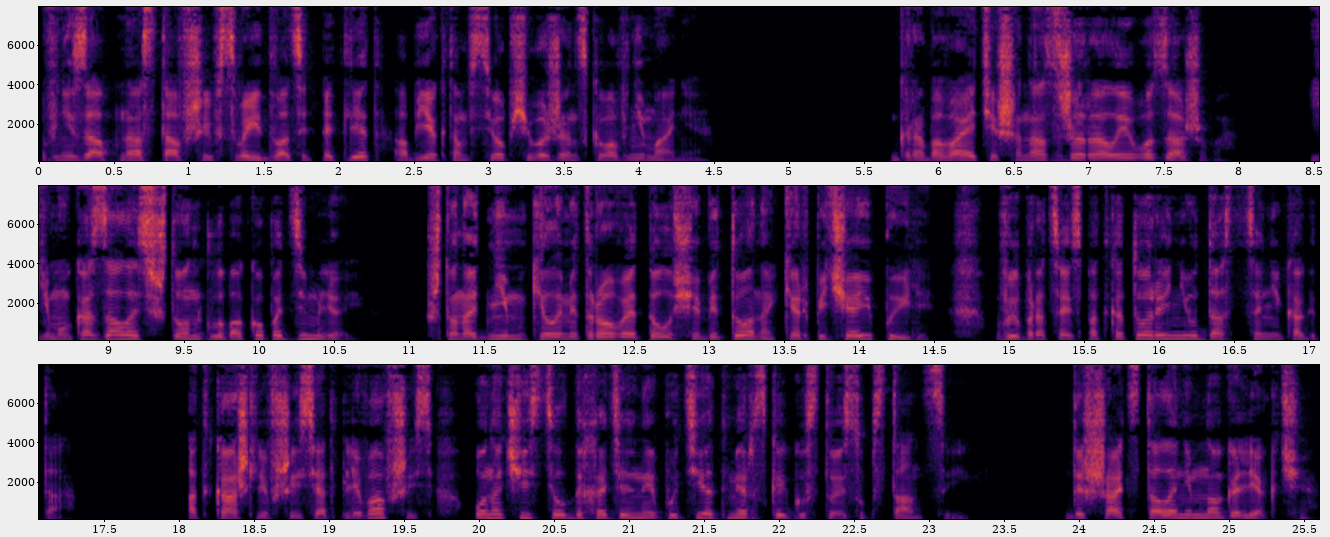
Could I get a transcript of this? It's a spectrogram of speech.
внезапно оставший в свои 25 лет объектом всеобщего женского внимания. Гробовая тишина сжирала его заживо. Ему казалось, что он глубоко под землей, что над ним километровая толща бетона, кирпича и пыли, выбраться из-под которой не удастся никогда. Откашлившись и отплевавшись, он очистил дыхательные пути от мерзкой густой субстанции. Дышать стало немного легче.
